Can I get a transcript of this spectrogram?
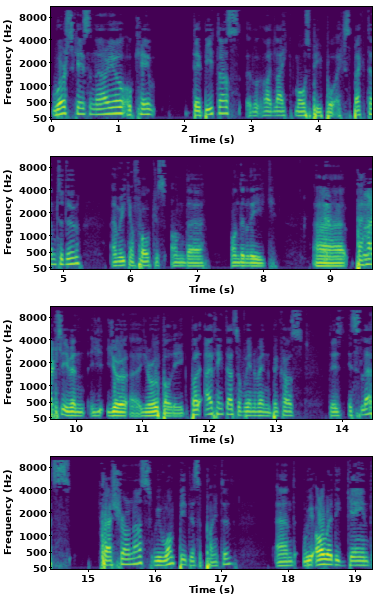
worst case scenario, okay, they beat us like most people expect them to do, and we can focus on the on the league, uh, perhaps even Euro, uh, Europa League. But I think that's a win-win because it's less pressure on us. We won't be disappointed, and we already gained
